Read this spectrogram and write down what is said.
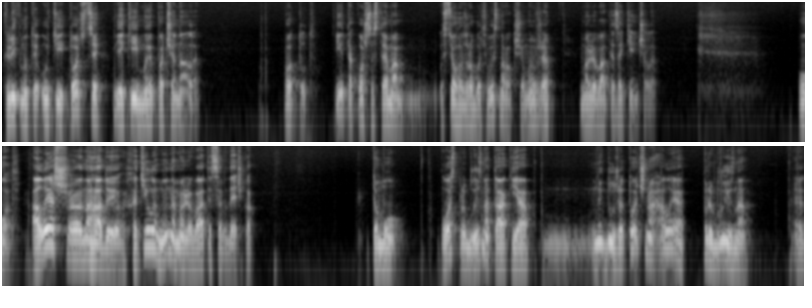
клікнути у тій точці, в якій ми починали. От тут. І також система з цього зробить висновок, що ми вже малювати закінчили. От. Але ж е, нагадую, хотіли ми намалювати сердечко. Тому ось приблизно так. Я не дуже точно, але приблизно е,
